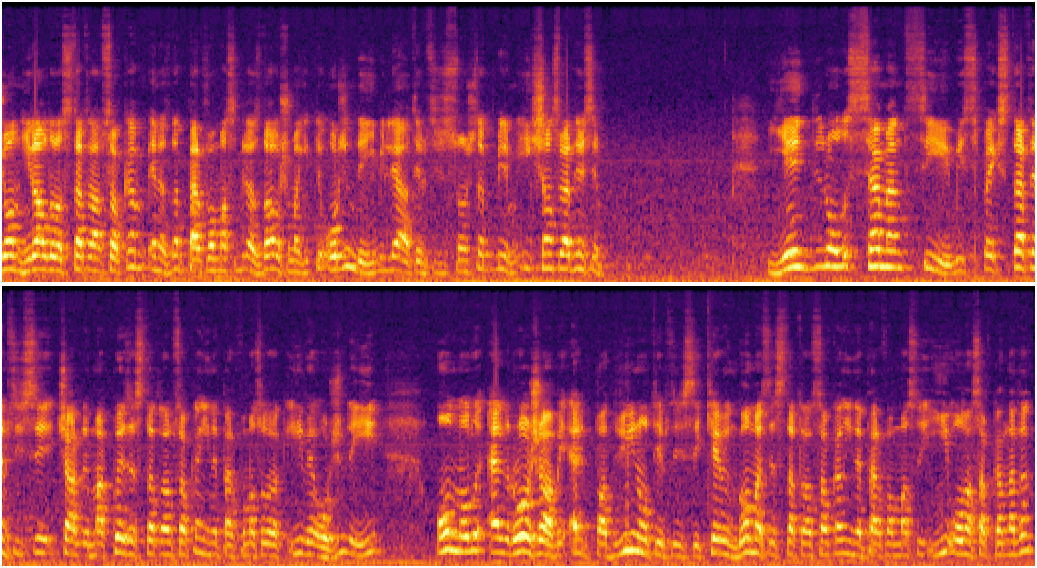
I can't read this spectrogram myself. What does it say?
John Hiraldo'la start alan safkan en azından performansı biraz daha hoşuma gitti. Orijin de iyi bir Lea temsilcisi sonuçta. Benim ilk şans verdiğim isim. Yedinoğlu Cement C, bir Spec Star temsilcisi Charlie Marquez'e start alan safkan yine performans olarak iyi ve orijin de iyi. 10 nolu El Roja bir El Padrino temsilcisi Kevin Gomez'e start alan safkan yine performansı iyi olan safkanlardan.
